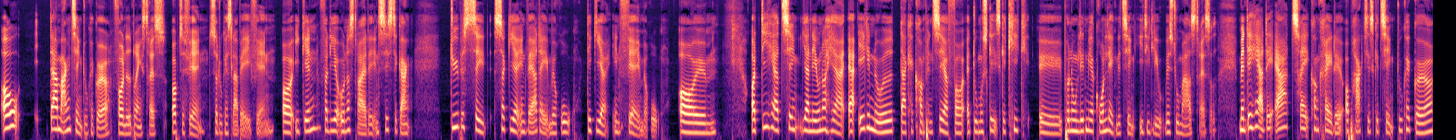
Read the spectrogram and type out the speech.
Og øh, der er mange ting, du kan gøre for at nedbringe stress op til ferien, så du kan slappe af i ferien. Og igen, for lige at understrege det en sidste gang, dybest set, så giver en hverdag med ro det giver en ferie med ro. Og, øhm, og de her ting, jeg nævner her, er ikke noget, der kan kompensere for, at du måske skal kigge øh, på nogle lidt mere grundlæggende ting i dit liv, hvis du er meget stresset. Men det her, det er tre konkrete og praktiske ting, du kan gøre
